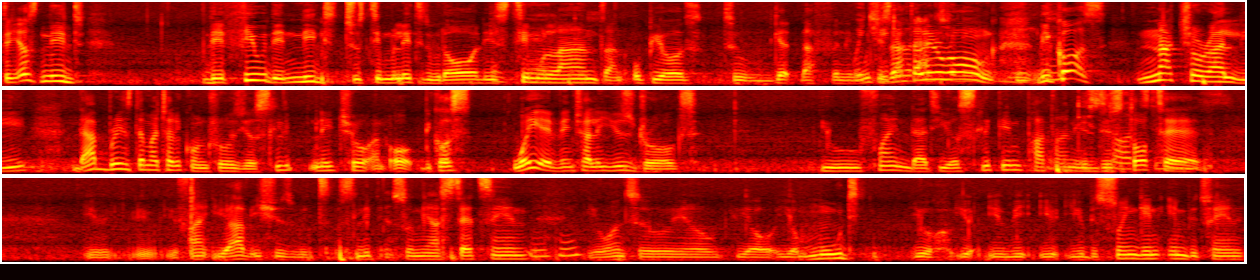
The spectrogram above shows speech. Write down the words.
they just need, they feel they need to stimulate it with all these exactly. stimulants and opioids to get that feeling, which, which is actually, actually wrong. Need. Because naturally, that brainstem actually controls your sleep nature and all. Because when you eventually use drugs, you find that your sleeping pattern is distorted. You, you, you, find you have issues with sleep insomnia setting. Mm-hmm. You want to, you know, your, your mood, you, you, you, be, you, you be swinging in between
